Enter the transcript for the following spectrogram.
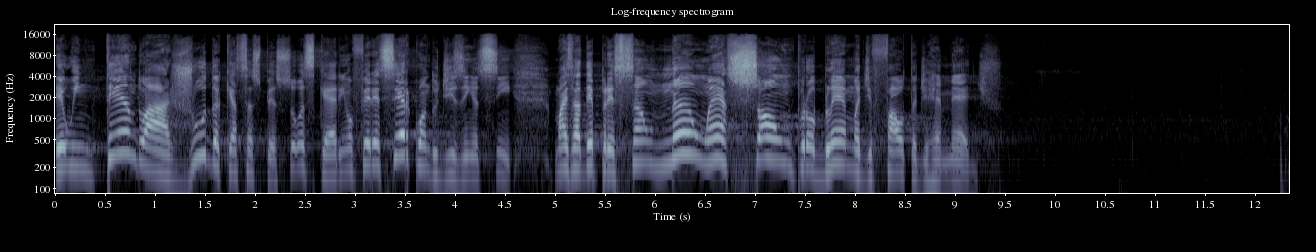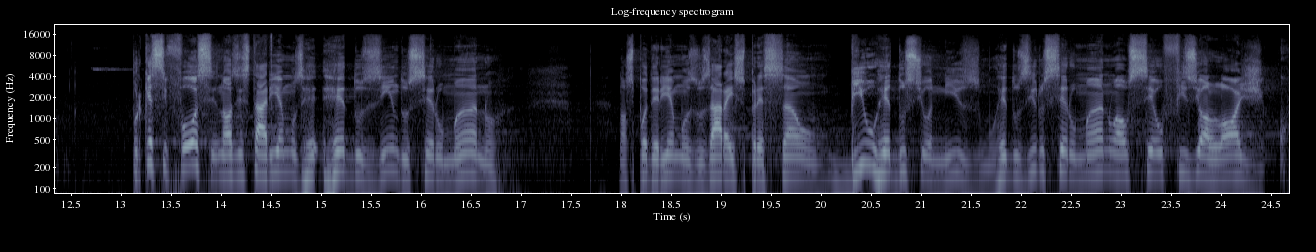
Eu entendo a ajuda que essas pessoas querem oferecer quando dizem assim, mas a depressão não é só um problema de falta de remédio. Porque se fosse, nós estaríamos re reduzindo o ser humano nós poderíamos usar a expressão biorreducionismo, reduzir o ser humano ao seu fisiológico.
